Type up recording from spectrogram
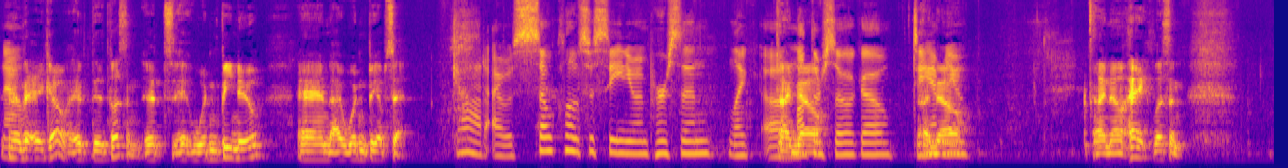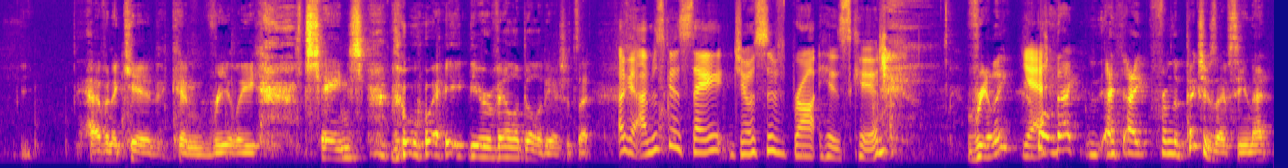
now. There you go. It, it, listen, it's it wouldn't be new, and I wouldn't be upset. God, I was so close to seeing you in person like a I month know. or so ago. Damn know. you. I know. Hey, listen. Having a kid can really change the way your availability, I should say. Okay, I'm just gonna say Joseph brought his kid. Really? Yeah. Well, that I, I, from the pictures I've seen, that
